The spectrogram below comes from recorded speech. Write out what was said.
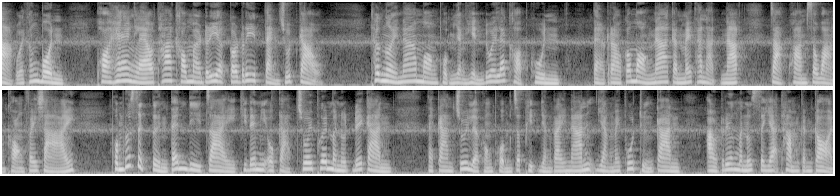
ตากไว้ข้างบน พอแห้งแล้วถ้าเขามาเรียกก็รีบแต่งชุดเก่า เธอเงยหน้ามองผมอย่างเห็นด้วยและขอบคุณ แต่เราก็มองหน้ากันไม่ถนัดนัก จากความสว่างของไฟฉาย ผมรู้สึกตื่นเต้นดีใจที่ได้มีโอกาสช่วยเพื่อนมนุษย์ด้วยกัน แต่การช่วยเหลือของผมจะผิดอย่างไรนั้นยังไม่พูดถึงกัน เอาเรื่องมนุษยธรรมกันก่อน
